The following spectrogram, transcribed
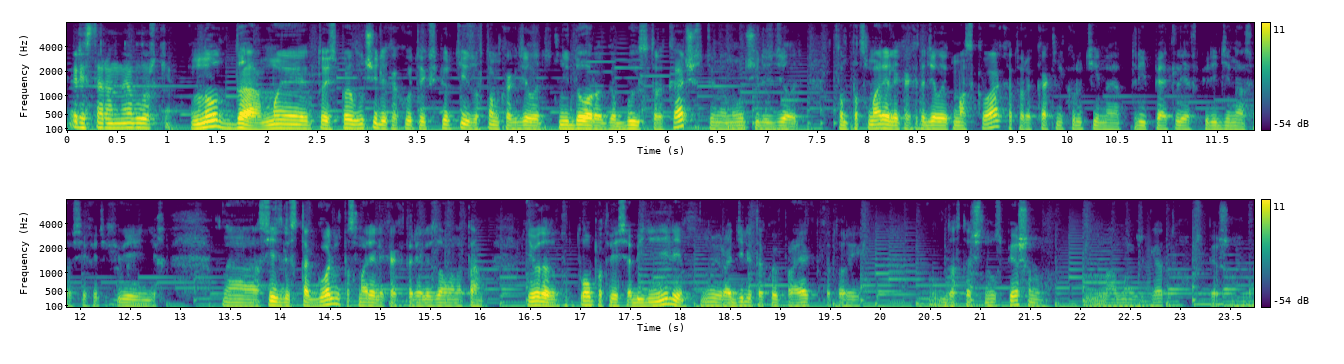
ресторанной обложки. Ну да, мы то есть получили какую-то экспертизу в том, как делать недорого, быстро, качественно, научились делать. Потом подсмотрели, как это делает Москва, которая, как ни крути, на 3-5 лет впереди нас во всех этих веяниях. А, съездили в Стокгольм, посмотрели, как это реализовано там. И вот этот опыт весь объединили, ну и родили такой проект, который достаточно успешен, на мой взгляд, успешен. Да.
